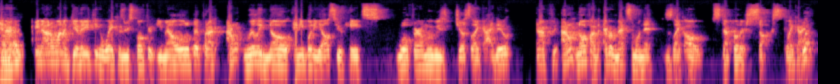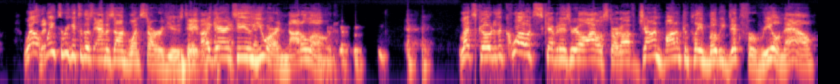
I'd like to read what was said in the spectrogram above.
And I, I mean, I don't want to give anything away because we spoke through email a little bit, but I, I don't really know anybody else who hates Will Ferrell movies just like I do. And I, I don't know if I've ever met someone that is like, oh, stepbrother sucks. Like I, Well, well, wait till we get to those Amazon one star reviews, Dave. I guarantee you, you are not alone. Let's go to the quotes, Kevin Israel. I will start off. John Bonham can play Moby Dick for real now.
